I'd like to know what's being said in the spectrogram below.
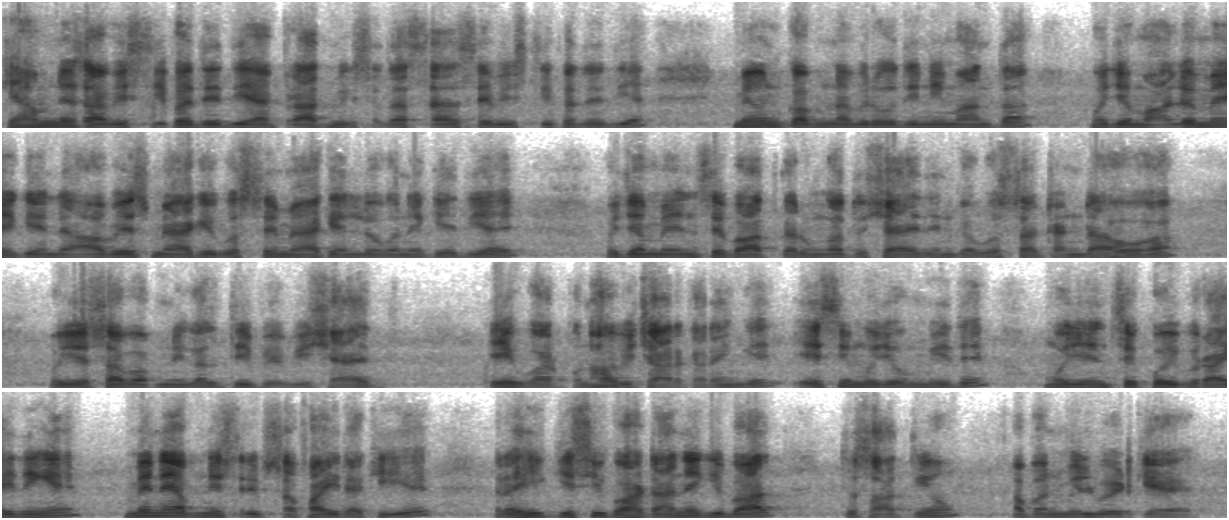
कि हमने साहब इस्तीफा दे दिया है, प्राथमिक सदस्य से भी इस्तीफा दे दिया मैं उनको अपना विरोधी नहीं मानता। मुझे मालूम है कि आवेश में आके, गुस्से में आके इन लोगों ने कह दिया है। और जब मैं इनसे बात करूँगा तो शायद इनका गुस्सा ठंडा होगा और ये सब अपनी गलती पे भी शायद एक बार पुनः विचार करेंगे। ऐसी मुझे उम्मीद है। मुझे इनसे कोई बुराई नहीं है। मैंने अपनी सिर्फ़ सफ़ाई रखी है। रही किसी को हटाने की बात तो साथियों, अपन मिल बैठ के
